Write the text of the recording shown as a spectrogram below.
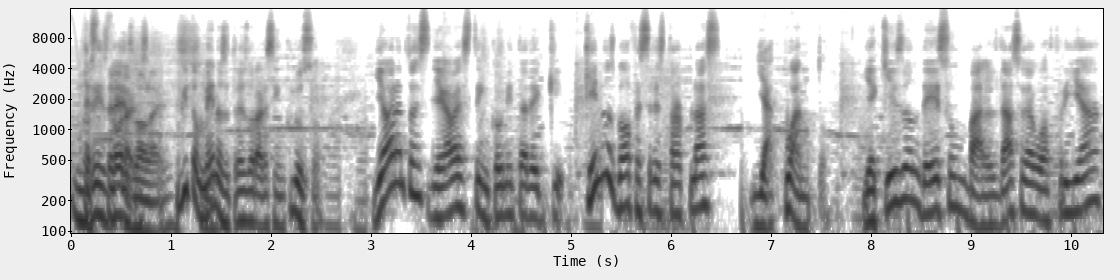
Unos 3 tres dólares. dólares, Un poquito sí. menos de 3 dólares incluso. Y ahora entonces llegaba esta incógnita de que, qué nos va a ofrecer Star Plus y a cuánto. Y aquí es donde es un baldazo de agua fría,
